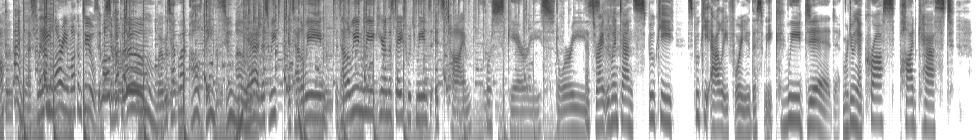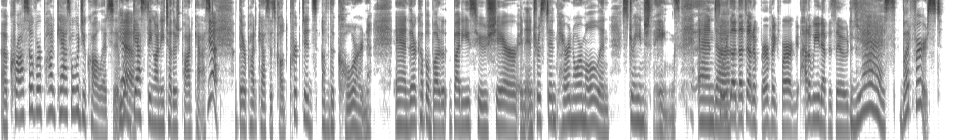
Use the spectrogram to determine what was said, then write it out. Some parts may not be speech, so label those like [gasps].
Rachel. I'm Leslie. And I'm Laurie, and welcome to Sumo, Kaboom, where we talk about all things sumo. Yeah, and this week it's Halloween. It's Halloween week here in the States, which means it's time for scary stories. That's right. We went down spooky, spooky alley for you this week. We did. We're doing a cross podcast, a crossover podcast. What would you call it? Yeah. We're guesting on each other's podcast. Yeah. Their podcast is called Cryptids of the Corn. And they're a couple bud- buddies who share an interest in paranormal and strange things. And So we uh, thought that sounded perfect for our Halloween episode. yes, but first,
